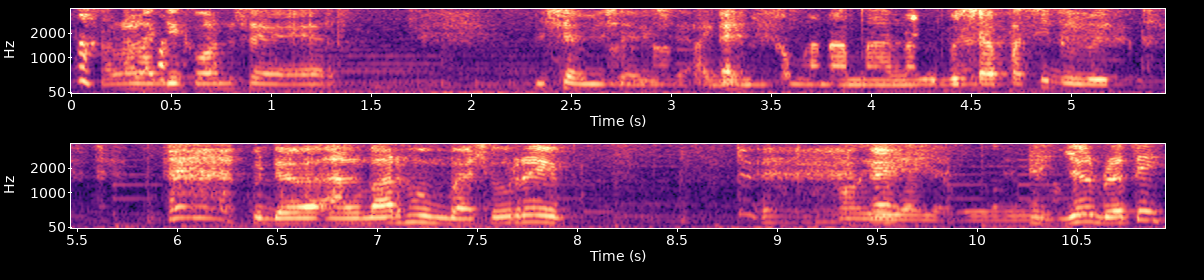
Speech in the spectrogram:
Kalau lagi konser. Bisa bisa bisa. Eh, lagi ke mana-mana ibu siapa sih dulu itu udah almarhum Mbak Surip. oh Eh, iya iya, Eh, iya. Jel berarti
